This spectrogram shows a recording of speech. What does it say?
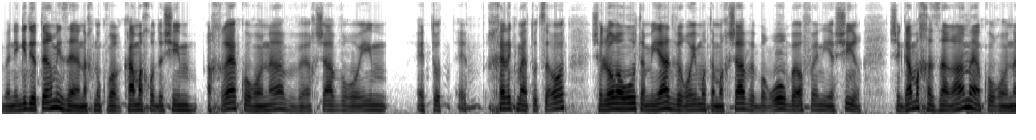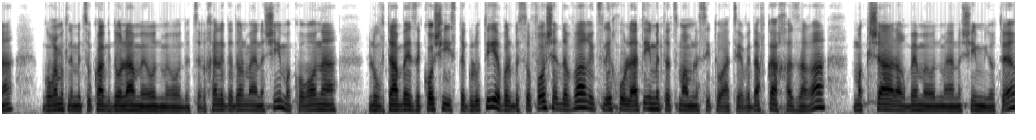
ואני אגיד יותר מזה, אנחנו כבר כמה חודשים אחרי הקורונה, ועכשיו רואים את, את חלק מהתוצאות שלא ראו אותם מיד ורואים אותם עכשיו, וברור באופן ישיר שגם החזרה מהקורונה גורמת למצוקה גדולה מאוד מאוד. אצל חלק גדול מהאנשים הקורונה לוותה באיזה קושי הסתגלותי, אבל בסופו של דבר הצליחו להתאים את עצמם לסיטואציה, ודווקא החזרה מקשה על הרבה מאוד מהאנשים יותר.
